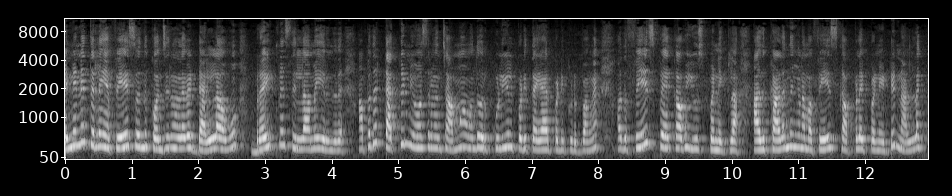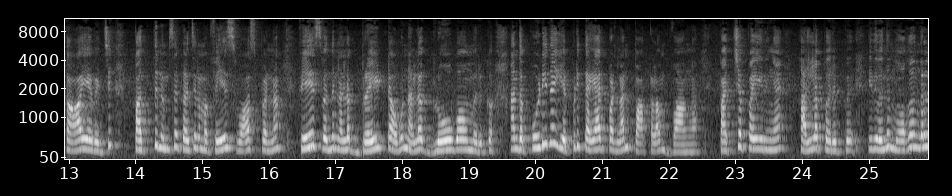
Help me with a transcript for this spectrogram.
என்னென்னு தெரியல என் ஃபேஸ் வந்து கொஞ்ச நாளாகவே டல்லாகவும் பிரைட்னஸ் இல்லாமல் இருந்தது. அப்போ தான் டக்குன்னு யோசனை வந்துச்சு. அம்மா வந்து ஒரு குளியல் பொடி தயார் பண்ணி கொடுப்பாங்க. அது ஃபேஸ் பேக்காகவும் யூஸ் பண்ணிக்கலாம். அது கலந்துங்க நம்ம ஃபேஸ்க்கு அப்ளை பண்ணிவிட்டு நல்லா காய வச்சு பத்து நிமிஷம் கழித்து நம்ம ஃபேஸ் வாஷ் பண்ணால் ஃபேஸ் வந்து நல்லா பிரைட்டாகவும் நல்லா க்ளோவாகவும் இருக்கும். அந்த பொடி தான் எப்படி தயார் பண்ணலான்னு பார்க்கலாம். வாங்க. பச்சை பயிருங்க கடலப்பருப்பு இது வந்து முகங்கள்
